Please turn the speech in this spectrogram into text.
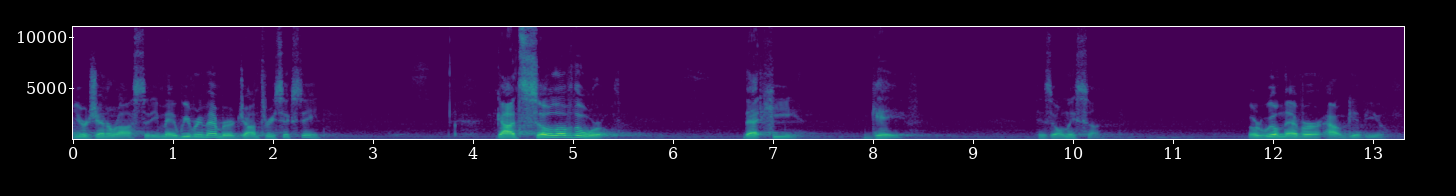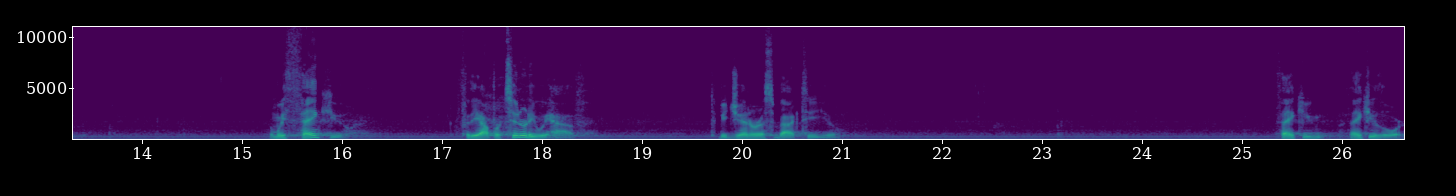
your generosity, may we remember John 3:16. God so loved the world that he gave his only son. Lord, we'll never outgive you. And we thank you for the opportunity we have to be generous back to you. Thank you, thank you, Lord,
